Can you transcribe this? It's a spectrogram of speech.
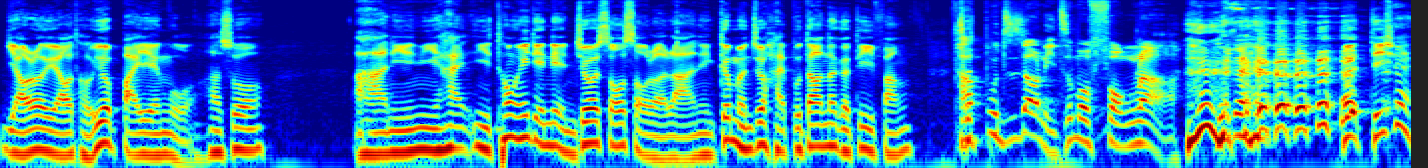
摇了摇头，又白眼我。他说：“啊，你你还你痛一点点，你就会收手了啦。你根本就还不到那个地方。”他不知道你这么疯啦。对，的确，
